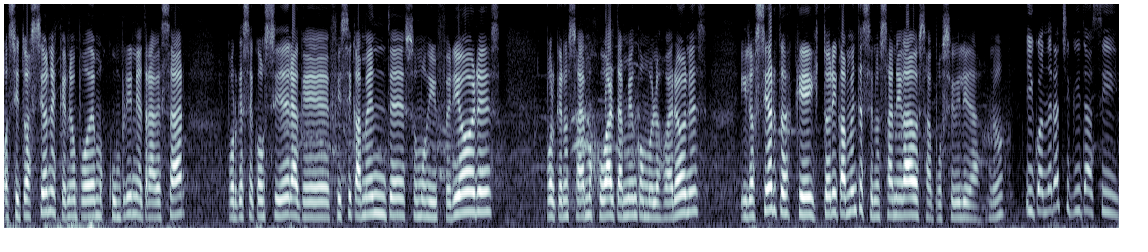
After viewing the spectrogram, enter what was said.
o situaciones que no podemos cumplir ni atravesar porque se considera que físicamente somos inferiores, porque no sabemos jugar también como los varones. Y lo cierto es que históricamente se nos ha negado esa posibilidad, ¿no? Y cuando era chiquita sí,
